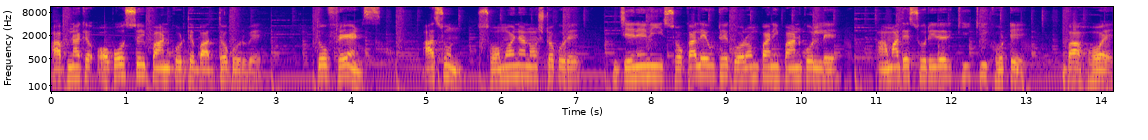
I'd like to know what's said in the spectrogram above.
আপনাকে অবশ্যই পান করতে বাধ্য করবে। তো ফ্রেন্ডস, আসুন সময় না নষ্ট করে জেনে নিই সকালে উঠে গরম পানি পান করলে আমাদের শরীরের কি কি ঘটে বা হয়,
